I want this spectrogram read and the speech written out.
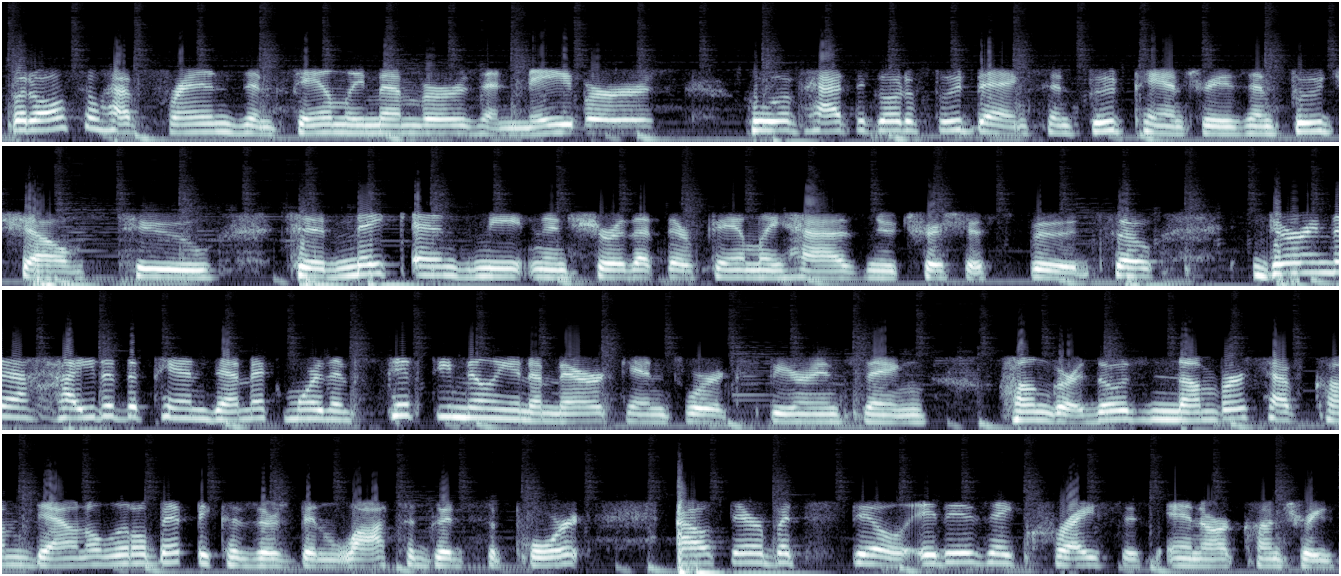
but also have friends and family members and neighbors who have had to go to food banks and food pantries and food shelves to to make ends meet and ensure that their family has nutritious food. So during the height of the pandemic, more than 50 million Americans were experiencing hunger. Those numbers have come down a little bit because there's been lots of good support out there, but still, it is a crisis in our country.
